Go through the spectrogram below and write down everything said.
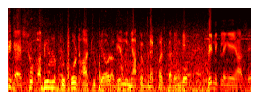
ठीक है सो अभी हम लोग फ़ूड कोर्ट आ चुके हैं और अभी हम लोग यहाँ पे ब्रेकफास्ट करेंगे फिर निकलेंगे यहाँ से।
